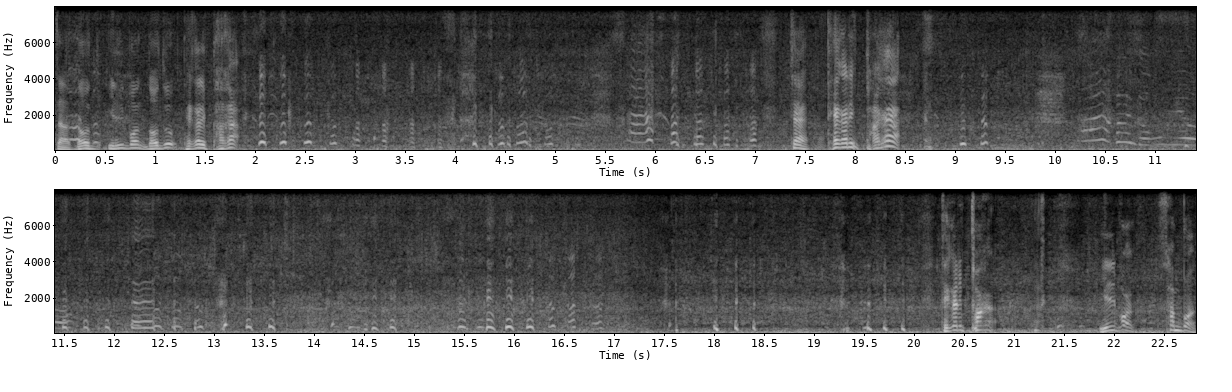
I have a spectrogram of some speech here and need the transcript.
자, 너 1번 너도 대가리 박아. 자, 대가리 박아. 너무 귀여워. 대가리 박아. 1번, 3번.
